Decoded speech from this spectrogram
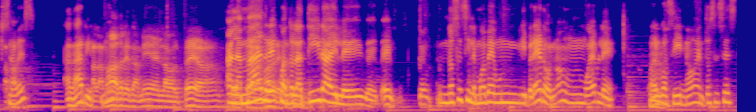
¿Sabes? A darle. A la madre también la golpea. A la madre, cuando la tira y le... Eh, eh, no sé si le mueve un librero, ¿no? Un mueble o algo mm. así, ¿no? Entonces es,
